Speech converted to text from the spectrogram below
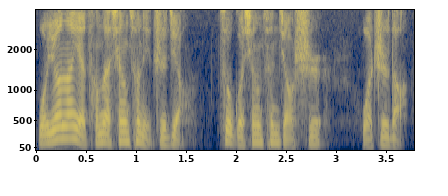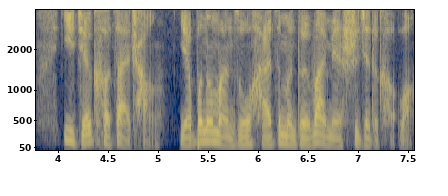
我原来也曾在乡村里支教，做过乡村教师。我知道，一节课再长，也不能满足孩子们对外面世界的渴望。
